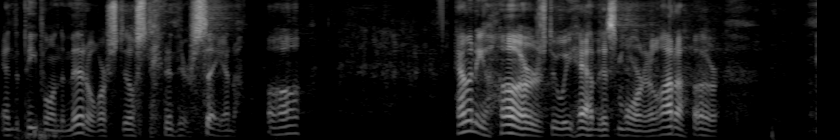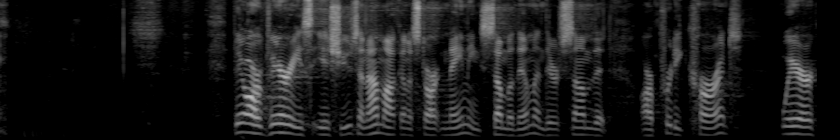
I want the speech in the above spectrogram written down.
and the people in the middle are still standing there saying, huh? How many huhs do we have this morning? A lot of huh. There are various issues, and I'm not going to start naming some of them, and there's some that are pretty current, where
